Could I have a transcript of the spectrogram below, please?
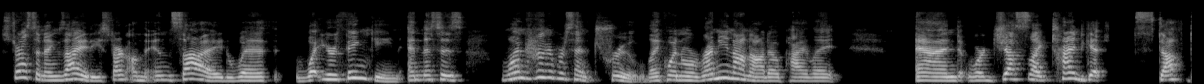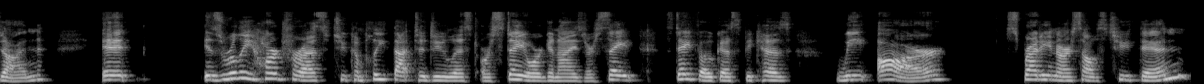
stress and anxiety start on the inside with what you're thinking. And this is 100% true. Like when we're running on autopilot and we're just like trying to get stuff done, it is really hard for us to complete that to-do list or stay organized or stay stay focused because we are spreading ourselves too thin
